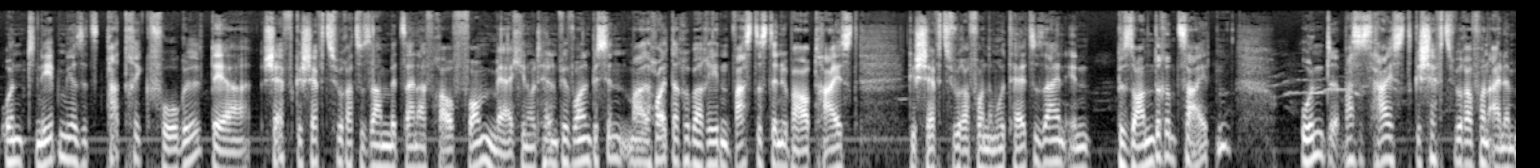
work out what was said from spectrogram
Und neben mir sitzt Patrick Vogel, der Chef, Geschäftsführer zusammen mit seiner Frau vom Märchenhotel. Und wir wollen ein bisschen mal heute darüber reden, was das denn überhaupt heißt, Geschäftsführer von einem Hotel zu sein in besonderen Zeiten und was es heißt, Geschäftsführer von einem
